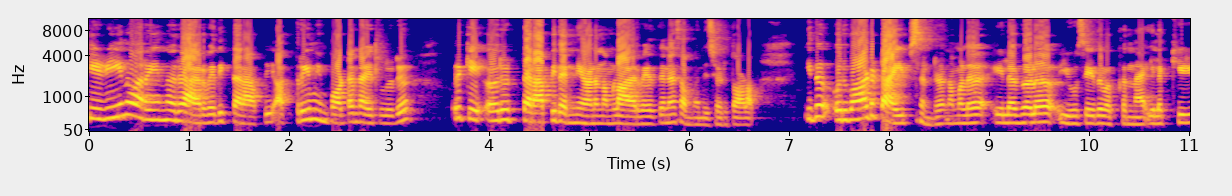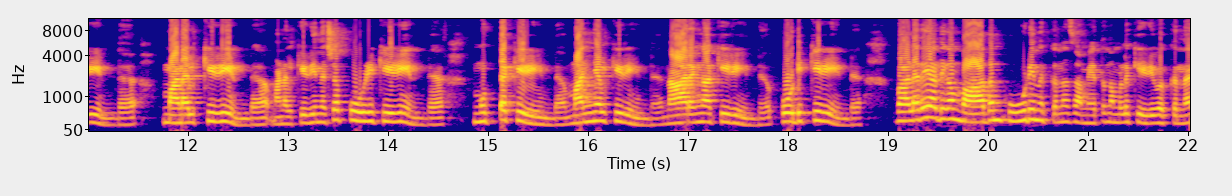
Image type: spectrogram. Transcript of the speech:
കിഴി എന്ന് പറയുന്ന ഒരു ആയുർവേദിക് തെറാപ്പി അത്രയും ഇമ്പോർട്ടന്റ് ആയിട്ടുള്ളൊരു ഒരു ഒരു തെറാപ്പി തന്നെയാണ് നമ്മൾ ആയുർവേദത്തിനെ സംബന്ധിച്ചിടത്തോളം. ഇത് ഒരുപാട് ടൈപ്സ് ഉണ്ട്. നമ്മൾ ഇലകൾ യൂസ് ചെയ്ത് വെക്കുന്ന ഇലക്കിഴി ഉണ്ട് മണൽക്കിഴി ഉണ്ട് മണൽക്കിഴി എന്ന് വെച്ചാൽ പൂഴിക്കിഴി ഉണ്ട് മുട്ടക്കിഴി ഉണ്ട് മഞ്ഞൾക്കിഴി ഉണ്ട് നാരങ്ങാക്കിഴി ഉണ്ട് പൊടിക്കിഴി ഉണ്ട് വളരെയധികം വാദം കൂടി നിൽക്കുന്ന സമയത്ത് നമ്മൾ കിഴി വെക്കുന്ന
